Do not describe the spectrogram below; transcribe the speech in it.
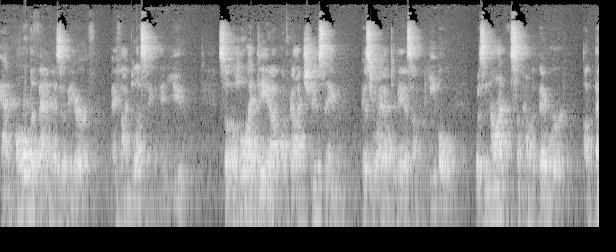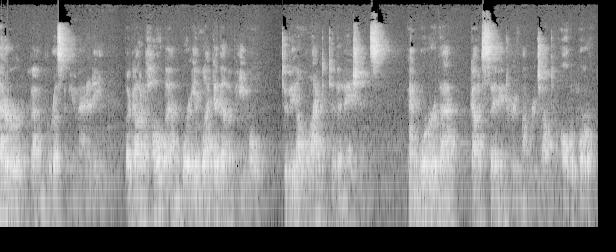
and all the families of the earth may find blessing in you. So the whole idea of God choosing Israel to be his own people was not somehow that they were uh, better than the rest of humanity, but God called them or elected them a people to be a light to the nations in order that God's saving truth might reach out to all the world.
